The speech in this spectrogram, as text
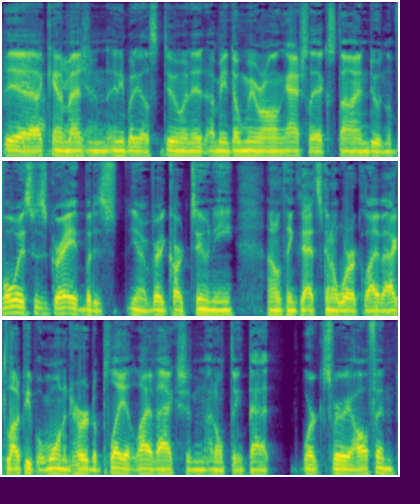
Yeah, Yeah, I can't yeah, imagine anybody else doing it. I mean, don't get me wrong, Ashley Eckstein doing the voice was great, but it's you know very cartoony. I don't think that's going to work live act. A lot of people wanted her to play it live action. I don't think that works very often.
